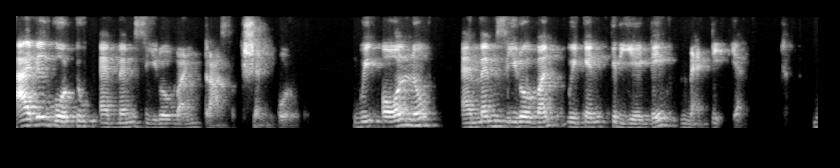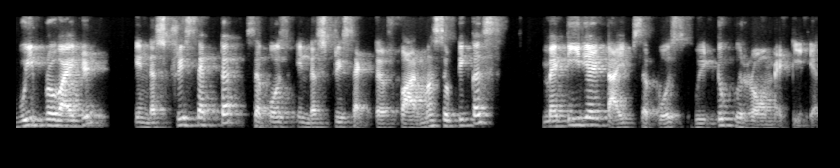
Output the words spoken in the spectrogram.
I will go to MM01 transaction. We all know MM01, we can create a material. We provided industry sector, suppose industry sector pharmaceuticals, material type, suppose we took raw material.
